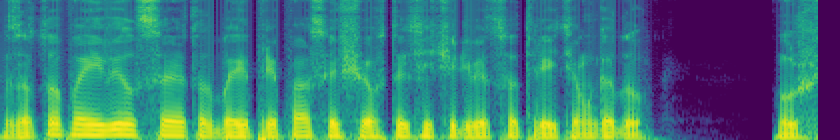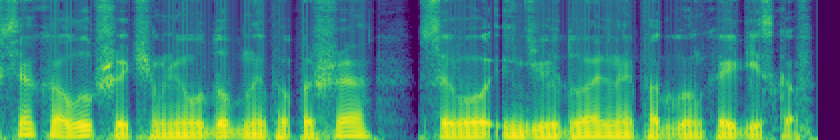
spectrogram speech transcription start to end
Зато появился этот боеприпас еще в 1903 году. Уж всяко лучше, чем неудобный ППШ с его индивидуальной подгонкой дисков.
